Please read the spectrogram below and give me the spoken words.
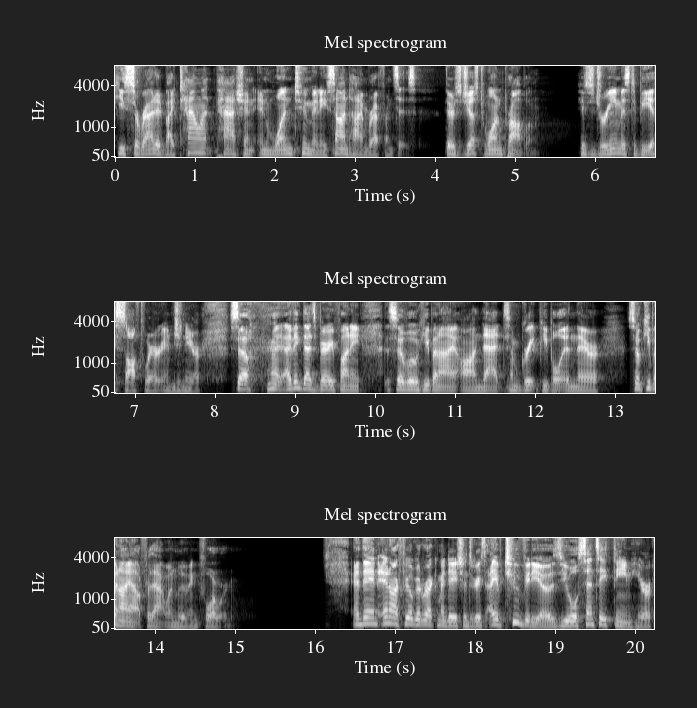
he's surrounded by talent, passion, and one too many Sondheim references. There's just one problem. His dream is to be a software engineer. So I think that's very funny. So we'll keep an eye on that. Some great people in there. So keep an eye out for that one moving forward. And then in our feel good recommendations, Grace, I have two videos. You will sense a theme here.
